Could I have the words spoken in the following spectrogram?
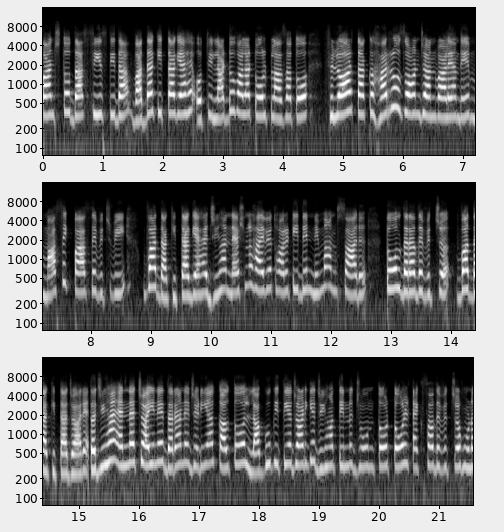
5 ਤੋਂ 10 ਫੀਸਦੀ ਦਾ ਵਾਧਾ ਕੀਤਾ ਗਿਆ ਹੈ। ਉੱਥੇ ਲਾਡੋਵਾਲਾ ਟੋਲ ਪਲਾਜ਼ਾ ਤੋਂ ਫਿਲੌਰ ਤੱਕ ਹਰ ਰੋਜ਼ ਆਉਣ ਜਾਣ ਵਾਲਿਆਂ ਦੇ ਮਾਸਿਕ ਪਾਸ ਦੇ ਵਿੱਚ ਵੀ ਵਾਧਾ ਕੀਤਾ ਗਿਆ ਹੈ। ਜੀ ਹਾਂ ਨੈਸ਼ਨਲ ਹਾਈਵੇ ਅਥਾਰਟੀ ਦੇ ਨਿਯਮਾਂ ਅਨੁਸਾਰ ਟੋਲ ਦਰਾਂ ਦੇ ਵਿੱਚ ਵਾਧਾ ਕੀਤਾ ਜਾ ਰਿਹਾ ਹੈ। ਤਾਂ ਜੀ ਹਾਂ ਐਨਐਚਆਈ ਨੇ ਦਰਾਂ ਨੇ ਜਿਹੜੀਆਂ ਕੱਲ ਤੋਂ ਲਾਗੂ ਕੀਤੀਆਂ ਜਾਣਗੀਆਂ, ਜੀ ਹਾਂ 3 ਜੂਨ ਤੋਂ ਟੋਲ ਟੈਕਸਾਂ ਦੇ ਵਿੱਚ ਹੁਣ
